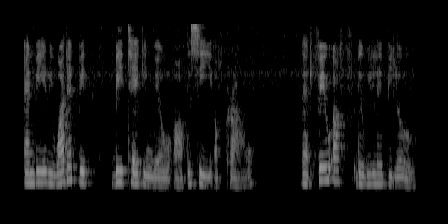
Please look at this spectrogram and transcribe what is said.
and be rewarded with breathtaking view of the Sea of Cloud that fill up the village below.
